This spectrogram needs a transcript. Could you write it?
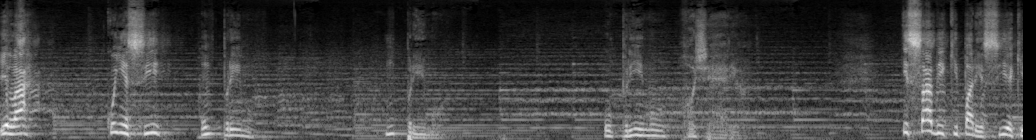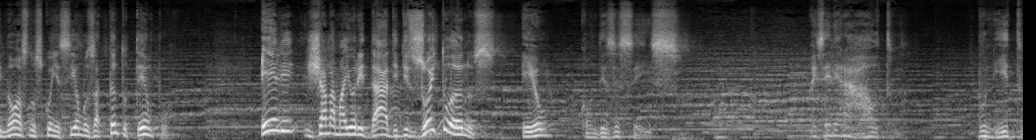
E lá conheci um primo. Um primo. O primo Rogério. E sabe que parecia que nós nos conhecíamos há tanto tempo? Ele já na maioridade, 18 anos, eu com 16. Mas ele era alto, bonito.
